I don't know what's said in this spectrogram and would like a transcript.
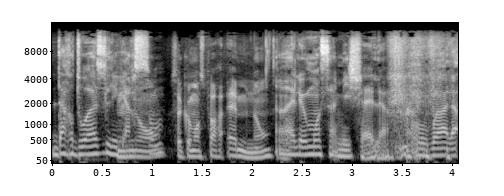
d'ardoise, les garçons? Non, ça commence par M, non? Ah, le Mont Saint-Michel. Oh, voilà.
